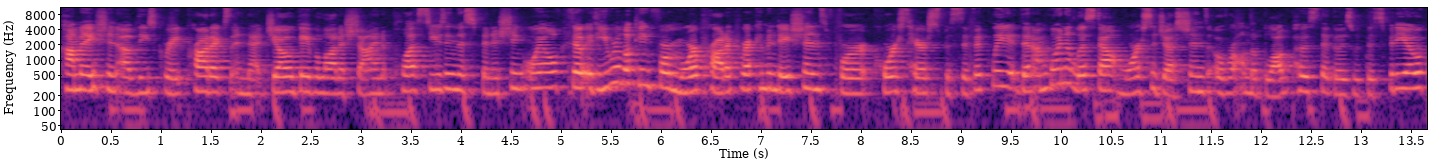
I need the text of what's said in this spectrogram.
Combination of these great products and that gel gave a lot of shine, plus using this finishing oil. So if you were looking for more product recommendations for coarse hair specifically, then I'm going to list out more suggestions over on the blog post that goes with this video,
